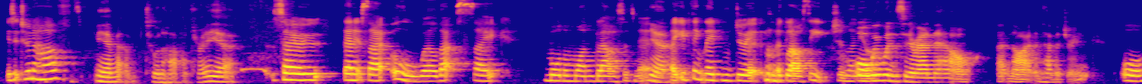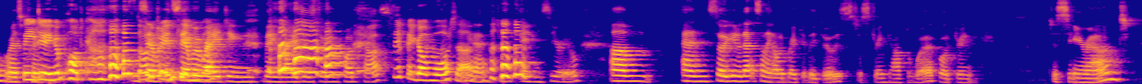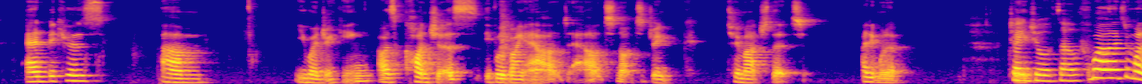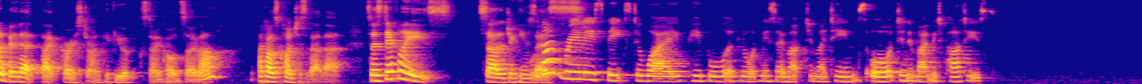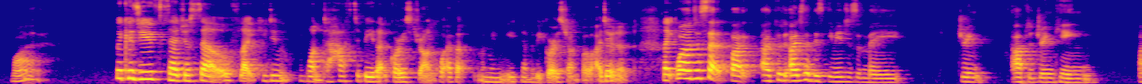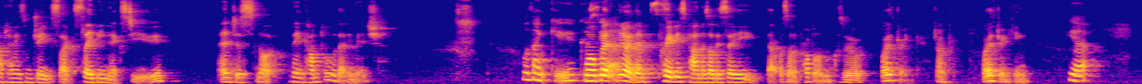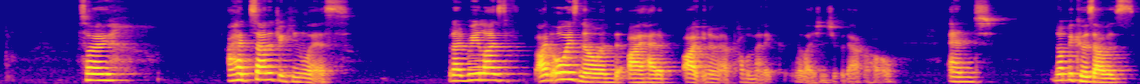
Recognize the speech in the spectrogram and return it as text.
Is it two and a half? Yeah, two and a half or three. Yeah, So then it's like, oh well, that's like more than one glass, isn't it? Yeah. Like you'd think they'd do it a glass each, and then or we wouldn't sit around now at night and have a drink. or Whereas be pre- doing a podcast on Instead, drinking, instead we're raging, being rages doing a podcast. sipping on water. yeah, eating cereal. Um, and so you know that's something I would regularly do is just drink after work or drink just sitting around. And because um, you weren't drinking, I was conscious if we were going out, out, not to drink too much. That I didn't want to. Change yourself. Well, I didn't want to be that like gross drunk if you were stone cold sober. Like I was conscious about that. So it's definitely started drinking So less. that really speaks to why people ignored me so much in my teens or didn't invite me to parties. Why? Because you've said yourself, like you didn't want to have to be that gross drunk, whatever. I mean, you'd never be gross drunk, but I don't know. Like, Well, I just that, like, I could, I just had these images of me drink after drinking, after having some drinks, like sleeping next to you, and just not being comfortable with that image. well, thank you. Well, but yeah, you know, the previous partners, obviously, that was not a problem because we were both drink, drunk, both drinking. yeah, So I had started drinking less, but I'd realised I'd always known that I had a, I, you know, a problematic relationship with alcohol, and not because I was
